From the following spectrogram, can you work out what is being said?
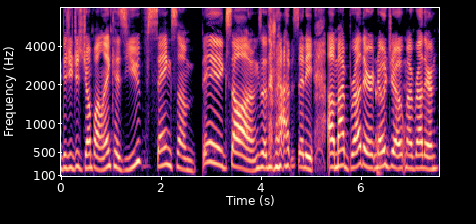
did you just jump all in? Because you've sang some big songs with Mav City. Uh, my brother, no joke, my brother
